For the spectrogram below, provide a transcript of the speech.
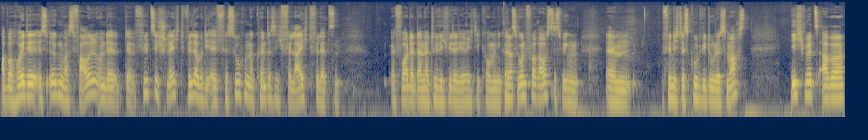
aber heute ist irgendwas faul und der, der fühlt sich schlecht, will aber die 11 versuchen, dann könnte er sich vielleicht verletzen erfordert dann natürlich wieder die richtige Kommunikation ja. voraus. Deswegen ähm, finde ich das gut, wie du das machst. Ich würde es aber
